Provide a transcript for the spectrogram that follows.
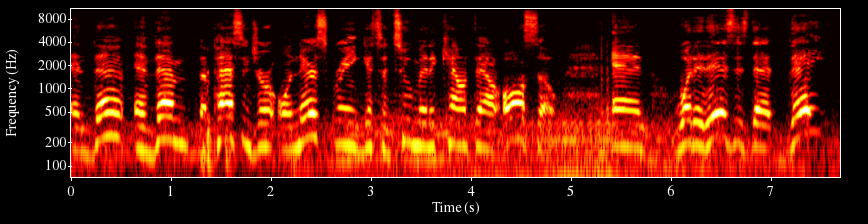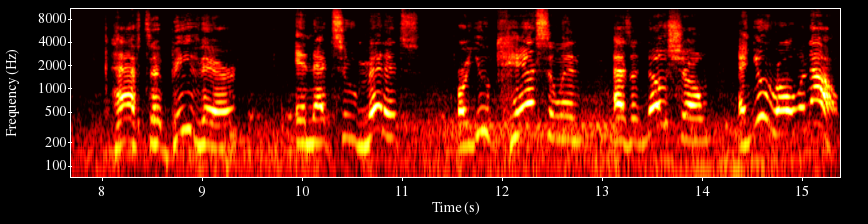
and then and then the passenger on their screen gets a two minute countdown also. And what it is is that they have to be there in that two minutes or you canceling as a no-show and you rolling out.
